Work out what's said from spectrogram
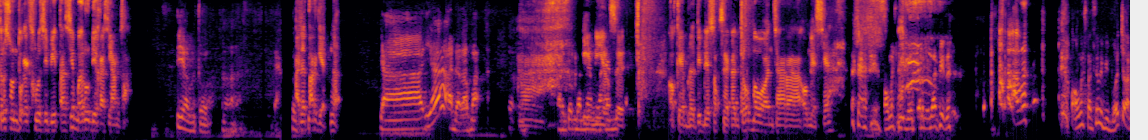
Terus untuk eksklusivitasnya baru dia kasih angka? Iya betul. Uh, ada target nggak? Ya, ya ada lah pak. Ah, ini yang se Oke, berarti besok saya akan coba wawancara Omes ya. Omes lebih bocor itu. Omes pasti lebih bocor.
